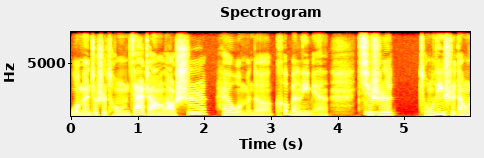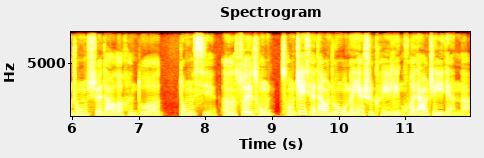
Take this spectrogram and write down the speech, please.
我们就是从家长、老师还有我们的课本里面，其实从历史当中学到了很多东西，嗯，所以从从这些当中，我们也是可以领会到这一点的，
